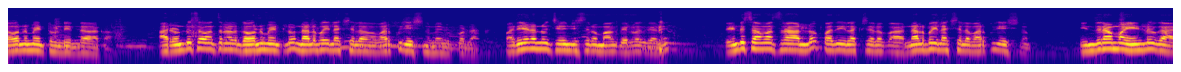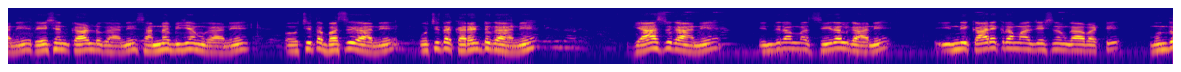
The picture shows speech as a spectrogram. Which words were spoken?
గవర్నమెంట్ ఉండింది దాకా ఆ రెండు సంవత్సరాల గవర్నమెంట్లో నలభై లక్షల వర్క్ చేసినాం మేము ఇప్పటిదాకా. పదిహేడు నుంచి ఏం చేసినాం మాకు తెలియదు కానీ రెండు సంవత్సరాల్లో పది లక్షల నలభై లక్షల వర్క్ చేసినాం. ఇందిరమ్మ ఇండ్లు కానీ రేషన్ కార్డులు కానీ సన్న బియ్యం కానీ ఉచిత బస్సు కానీ ఉచిత కరెంటు కానీ గ్యాస్ కానీ ఇందిరమ్మ సీరియల్ కానీ ఇన్ని కార్యక్రమాలు చేసినాం కాబట్టి ముందు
